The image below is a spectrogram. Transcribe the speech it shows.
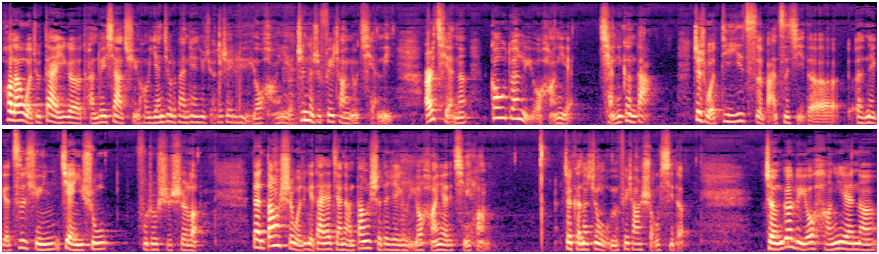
后来我就带一个团队下去以后研究了半天，就觉得这旅游行业真的是非常有潜力，而且呢，高端旅游行业潜力更大。这是我第一次把自己的呃那个咨询建议书付诸实施了。但当时我就给大家讲讲当时的这个旅游行业的情况，这可能是我们非常熟悉的。整个旅游行业呢，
